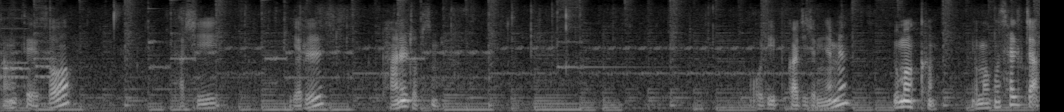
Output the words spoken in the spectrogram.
상태에서 다시 얘를 반을 접습니다. 어디까지 접냐면 요만큼 요만큼 살짝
